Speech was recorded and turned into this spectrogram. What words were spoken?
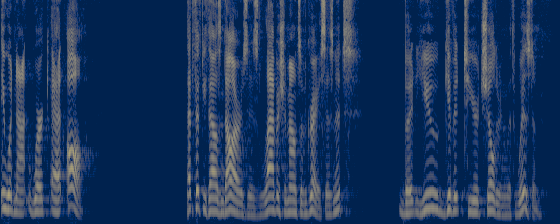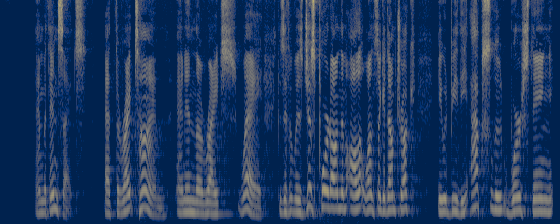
It would not work at all. That $50,000 is lavish amounts of grace, isn't it? but you give it to your children with wisdom and with insight at the right time and in the right way. Because if it was just poured on them all at once like a dump truck, it would be the absolute worst thing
